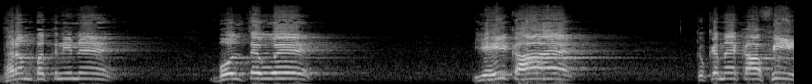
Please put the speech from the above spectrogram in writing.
धर्मपत्नी ने बोलते हुए यही कहा है, क्योंकि मैं काफ़ी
